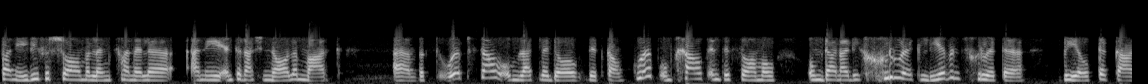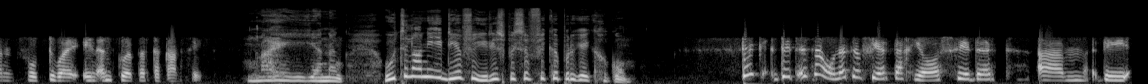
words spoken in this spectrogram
van hierdie versamelings van hulle aan die internasionale mark ehm um, oopstel omdat hulle daar dit kan koop om geld in te samel om dan nou die groot lewensgrootte beeld te kan voltooi en in koper te kan sit. My jenning. Hoe het hulle aan die idee vir hierdie spesifieke projek gekom? Kyk, dit is nou 140 jaar sedert ehm um, die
